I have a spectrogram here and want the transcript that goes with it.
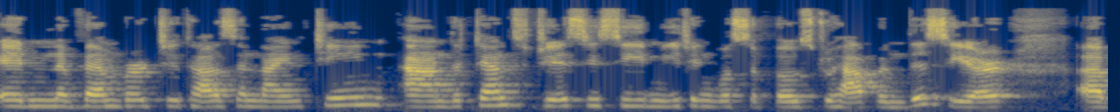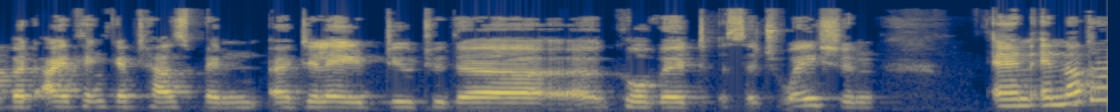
in November 2019, and the 10th JCC meeting was supposed to happen this year, uh, but I think it has been uh, delayed due to the uh, COVID situation. And another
